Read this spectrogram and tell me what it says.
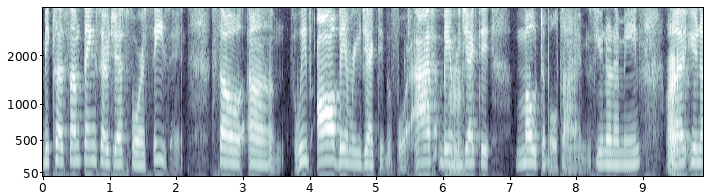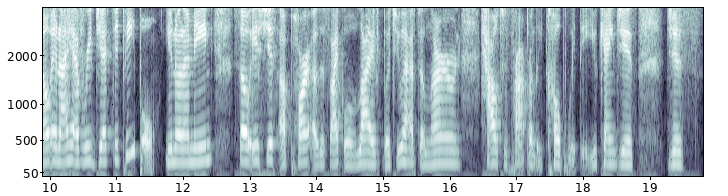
because some things are just for a season. So um we've all been rejected before. I've been Mm-hmm. rejected multiple times. You know what I mean? Right. But you know, and I have rejected people. You know what I mean? So it's just a part of the cycle of life, but you have to learn how to properly cope with it. You can't just just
